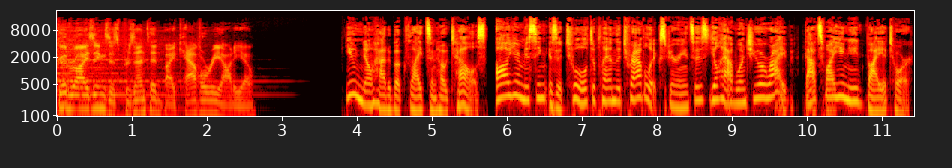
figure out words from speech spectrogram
Good Risings is presented by Cavalry Audio. You know how to book flights and hotels. All you're missing is a tool to plan the travel experiences you'll have once you arrive. That's why you need Viator.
